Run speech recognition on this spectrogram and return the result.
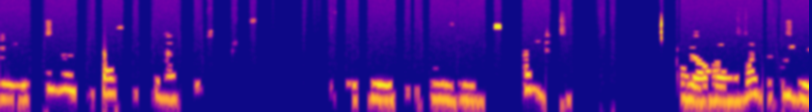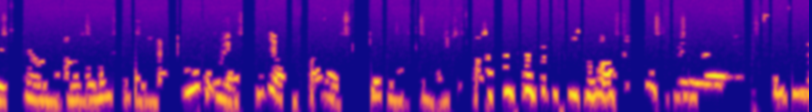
le stéréotypage systématique. Alors, euh, moi, du coup, j'ai écrit un, un qui s'appelle La Tour, où la fille elle est enfin, un peu plus ou moins, mais euh, c'est une.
